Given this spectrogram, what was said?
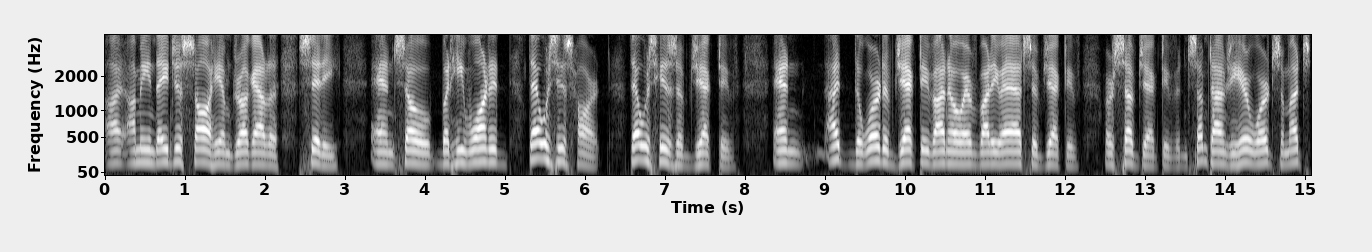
I, I mean, they just saw him drug out of the city, and so, but he wanted. That was his heart. That was his objective, and I, the word objective. I know everybody. Ah, subjective or subjective. And sometimes you hear words so much,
